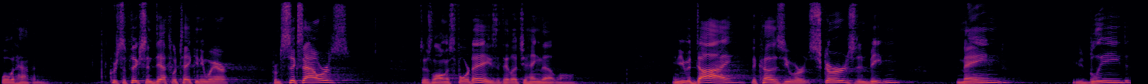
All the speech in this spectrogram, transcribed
what would happen. Crucifixion, death would take anywhere from six hours to as long as four days if they let you hang that long. And you would die because you were scourged and beaten, maimed, you'd bleed,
